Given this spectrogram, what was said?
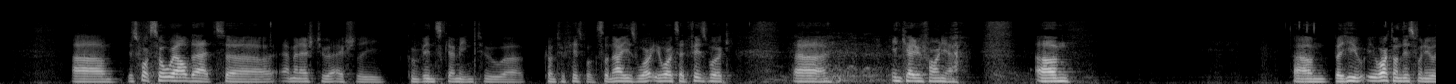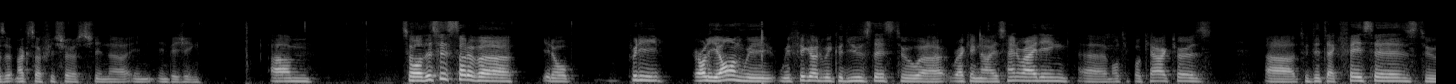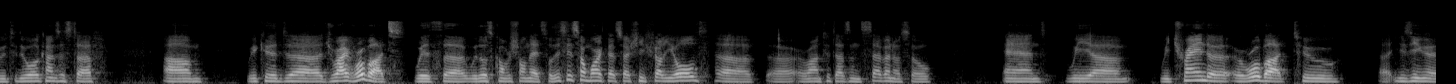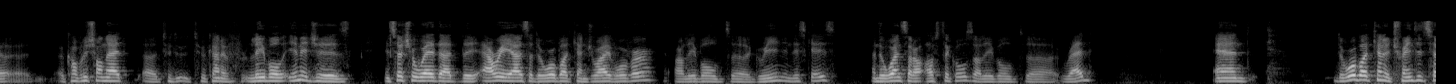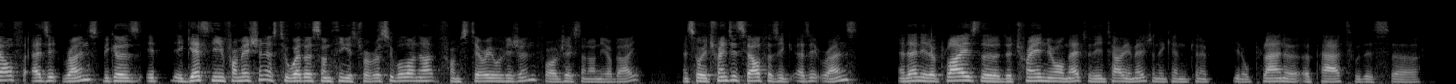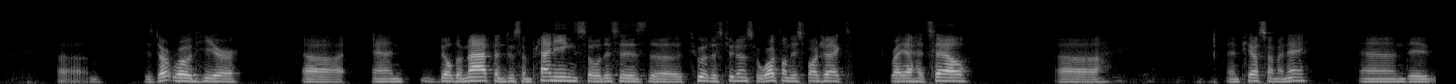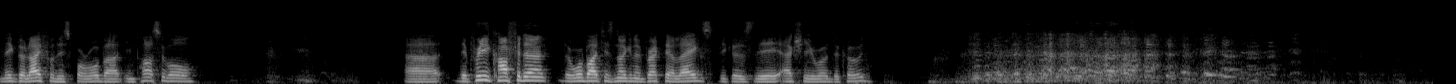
Um, this worked so well that uh, I managed to actually convince Kai-Ming to uh, come to Facebook. So now he's wor- he works at Facebook uh, in California. Um, um, but he, he, worked on this when he was at Microsoft Research in, uh, in, in, Beijing. Um, so this is sort of a, you know, pretty early on we, we figured we could use this to uh, recognize handwriting, uh, multiple characters, uh, to detect faces, to, to do all kinds of stuff. Um, we could uh, drive robots with uh, with those convolutional nets. So this is some work that's actually fairly old, uh, around 2007 or so, and we um, we trained a, a robot to using a, a, convolutional net to do, to kind of label images in such a way that the areas that the robot can drive over are labeled green in this case, and the ones that are obstacles are labeled red. And the robot kind of trains itself as it runs because it, it, gets the information as to whether something is traversable or not from stereo vision for objects that are nearby. And so it trains itself as it, as it runs, and then it applies the, the trained neural net to the entire image, and it can kind of you know plan a, a path through this uh, um, this dirt road here, uh, and build a map and do some planning. So this is the two of the students who worked on this project, Raia Hadsell uh, and Pierre Sermanet and they make the life of this poor robot impossible. Uh, they're pretty confident the robot is not going to break their legs because they actually wrote the code.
